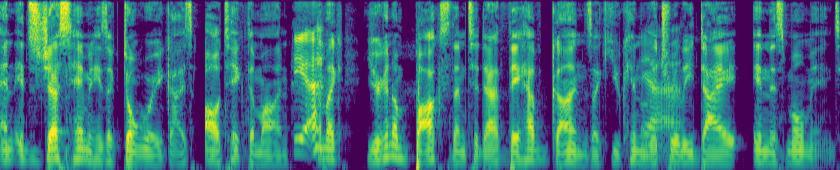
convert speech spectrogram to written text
and it's just him, and he's like, "Don't worry, guys, I'll take them on." Yeah. I'm like, "You're gonna box them to death. They have guns. Like you can Yeah. literally die in this moment."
